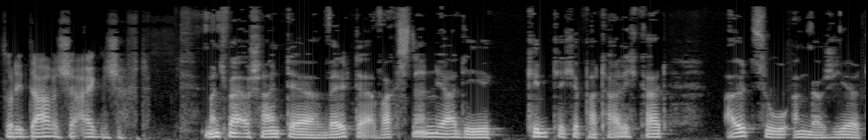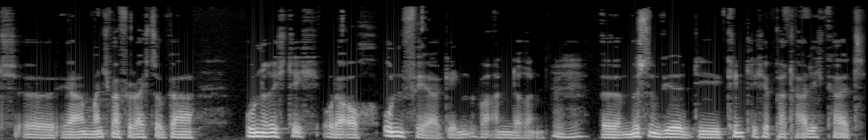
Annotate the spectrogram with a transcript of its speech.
solidarische Eigenschaft. Manchmal erscheint der Welt der Erwachsenen ja die kindliche Parteilichkeit allzu engagiert, äh, ja, manchmal vielleicht sogar unrichtig oder auch unfair gegenüber anderen. Mhm. Äh, müssen wir die kindliche Parteilichkeit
